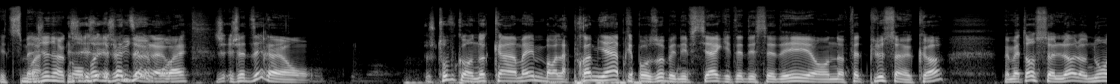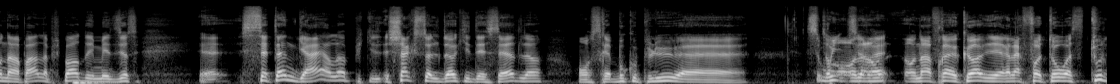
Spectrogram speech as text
Et tu imagines un combat de plus d'un mois. Je, je, veux dire, euh, je trouve qu'on a quand même, bon, la première préposée aux bénéficiaires qui était décédée, on a fait plus un cas. Mais mettons, ceux-là, nous, on en parle. La plupart des médias, euh, c'était une guerre, là, puis chaque soldat qui décède, là, on serait beaucoup plus... Euh, Oui, on, en ferait un cas, il y aurait la photo, tout,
